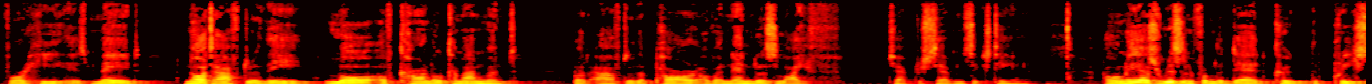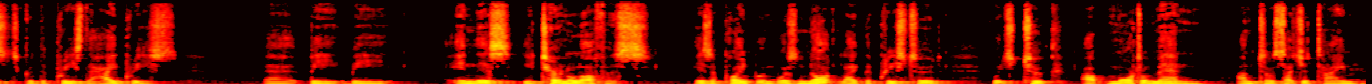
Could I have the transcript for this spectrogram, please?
for he is made not after the law of carnal commandment, but after the power of an endless life. Chapter 7, 16 Only as risen from the dead could the priest, could the priest, the high priest, uh, be, be in this eternal office. His appointment was not like the priesthood which took up mortal men until such a time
